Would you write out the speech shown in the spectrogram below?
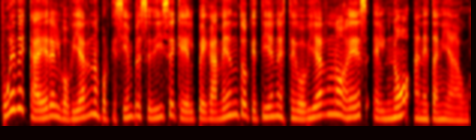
¿Puede caer el gobierno? Porque siempre se dice que el pegamento que tiene este gobierno es el no a Netanyahu.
